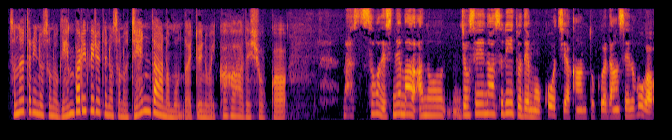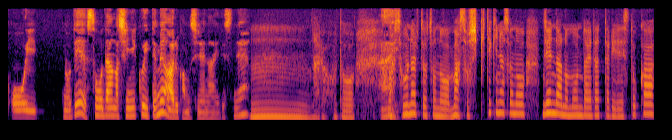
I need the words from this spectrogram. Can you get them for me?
そのあたりのその現場レベルでのそのジェンダーの問題というのはいかがでしょうか？まあ、そうですね、まあ、あの女性のアスリートでもコーチや監督は男性の方が多いので相談がしにくいって面はあるかもしれないですね。うんなるほど、はい、まあ、そうなるとその、まあ、組織的なそのジェンダーの問題だったりですとか、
